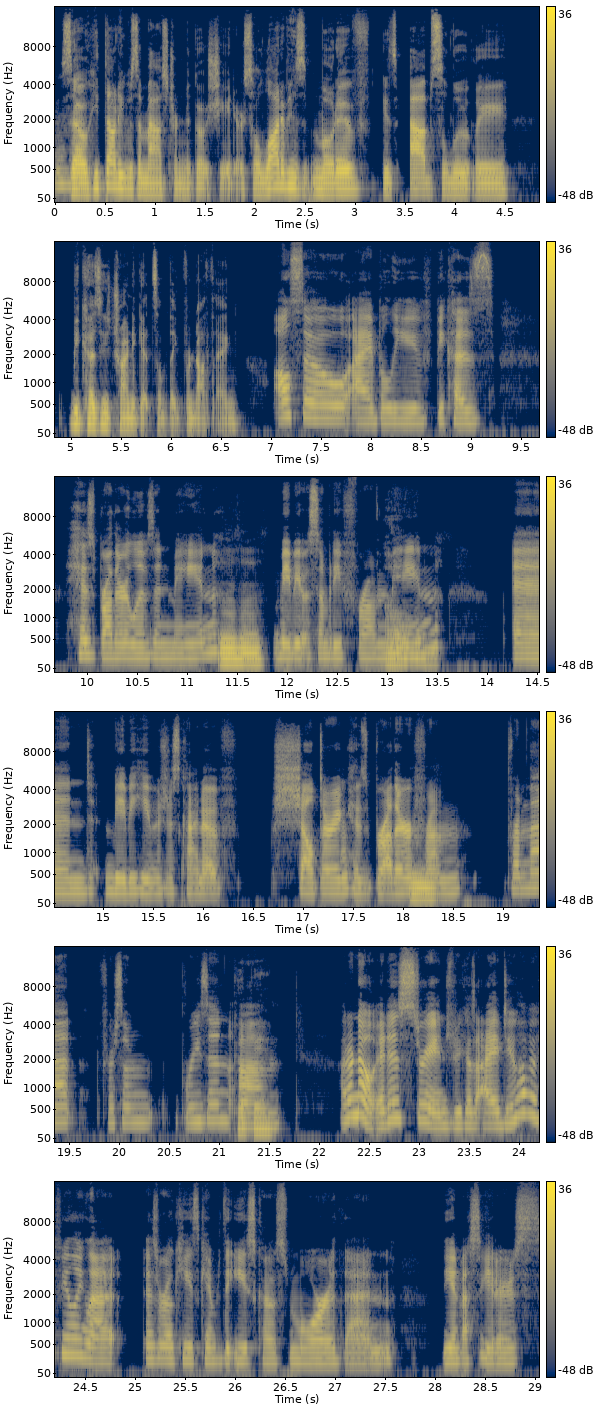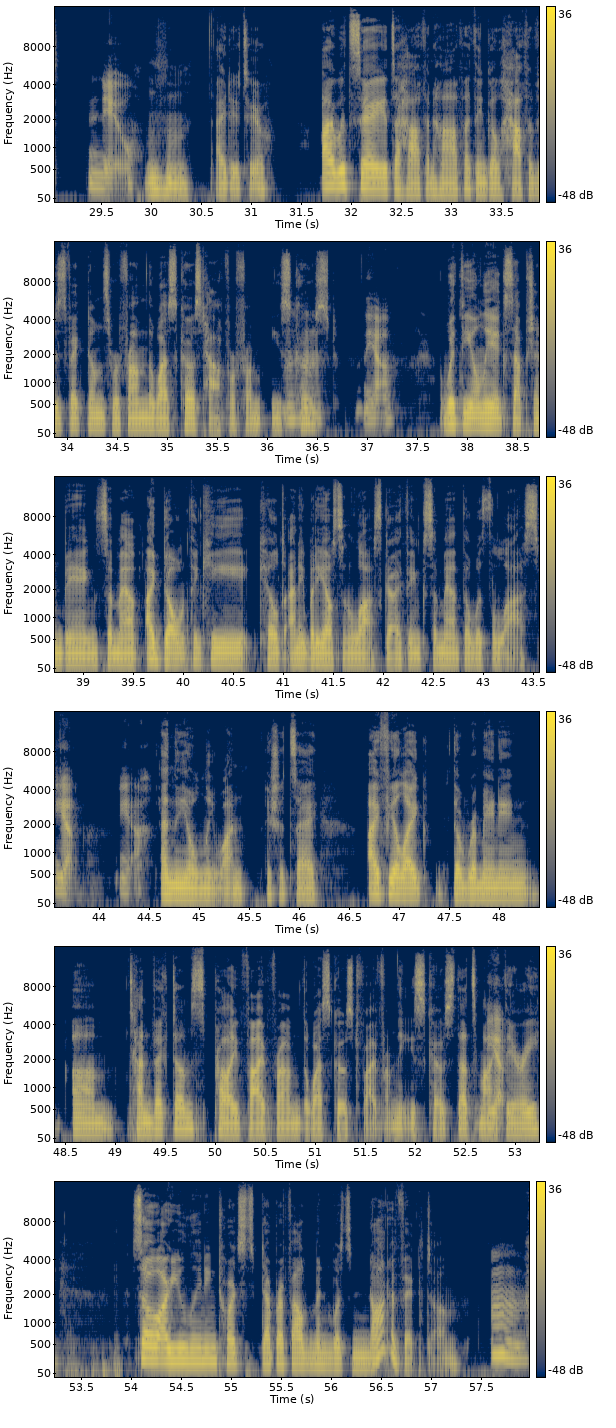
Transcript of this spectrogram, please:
So he thought he was a master negotiator. So a lot of his motive is absolutely because he's trying to get something for nothing. Also, I believe because his brother lives in Maine, hmm maybe it was somebody from Oh. Maine, and maybe he was just kind of sheltering his brother Mm. from from that for some reason. Could be. um I don't know. It is strange because I do have a feeling that Israel Keyes came to the East Coast more than the investigators knew. hmm I do too. I would say it's a half and half. I think half of his victims were from the West Coast, half were from East Mhm. Coast. Yeah. with the only exception being Samantha. I don't think he killed anybody else in Alaska. I think Samantha was the last Yep. Yeah. and the only one, I should say. I feel like the remaining um, 10 victims, probably five from the West Coast, five from the East Coast. That's my Yep. theory. So are you leaning towards Deborah Feldman was not a victim? Mm.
